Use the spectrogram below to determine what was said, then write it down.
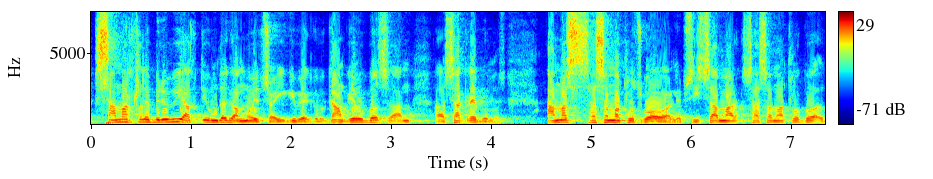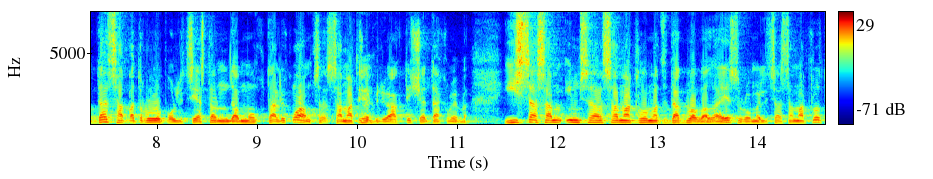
სამართლებრივი აქტი უნდა გამოეცა იგივე გამგეობას ან საკრებულოს. ამას სასამართლოც გვავალებს ის სასამართლო და საპატრულო პოლიციასთან უნდა მოხდალიყო ამ სამართლებრივი აქტის შეთანხმება ის იმ სასამართლომაც დაგვავალა ეს რომელიც სასამართლოც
